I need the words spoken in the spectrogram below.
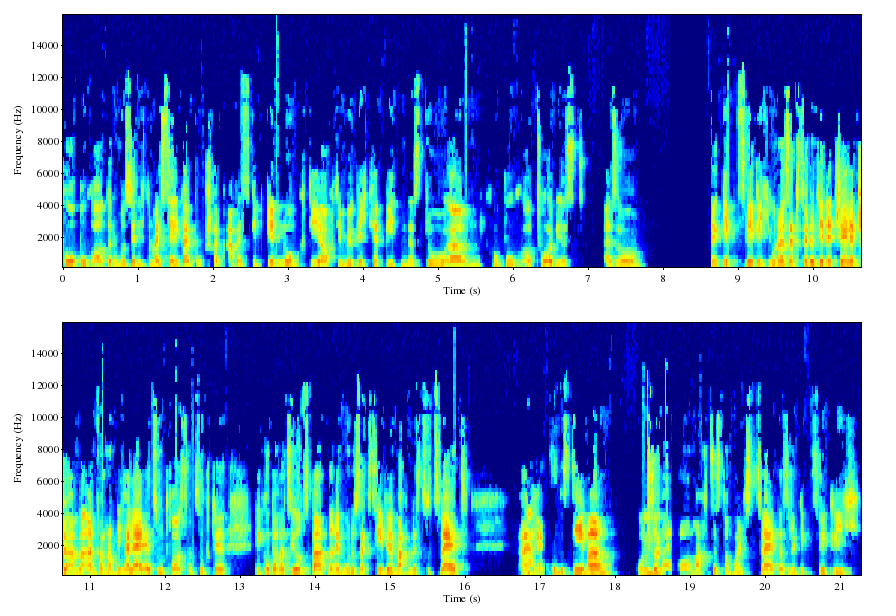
Co-Buchautor, du musst ja nicht einmal selber ein Buch schreiben, aber es gibt genug, die auch die Möglichkeit bieten, dass du ähm, Co-Buchautor wirst. Also da gibt's wirklich, oder selbst wenn du dir eine Challenge am Anfang noch nicht alleine zutraust, dann such dir eine Kooperationspartnerin, wo du sagst, hey, wir machen das zu zweit, angrenzendes ja. Thema und mhm. so weiter und machst das nochmal zu zweit. Also da gibt's wirklich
